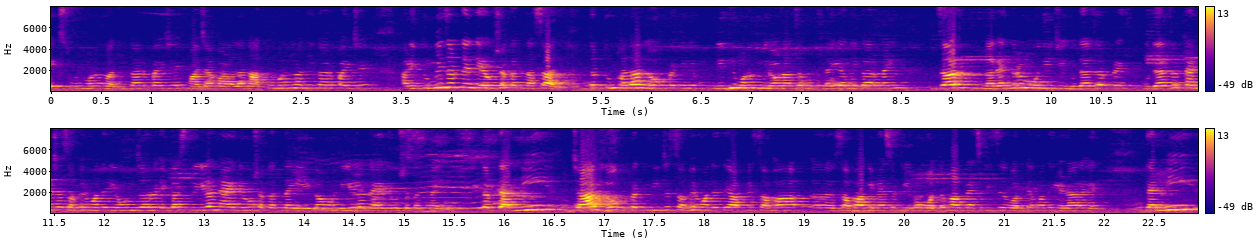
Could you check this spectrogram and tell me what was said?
एक सून म्हणून अधिकार पाहिजे माझ्या बाळाला नातू म्हणून अधिकार पाहिजे. आणि तुम्ही जर ते देऊ शकत नसाल तर तुम्हाला लोकप्रतिनिधी म्हणून मिळवण्याचा कुठलाही अधिकार नाही. जर नरेंद्र मोदीजी उद्या जर प्रेस उद्या जर त्यांच्या सभेमध्ये येऊन जर एका स्त्रीला न्याय देऊ शकत नाही एका महिलेला न्याय देऊ शकत नाही तर त्यांनी ज्या लोकप्रतिनिधीच्या सभेमध्ये ते आपली सभा सभा घेण्यासाठी व मतं मागण्यासाठी जे वर्धेमध्ये येणार आहेत त्यांनी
